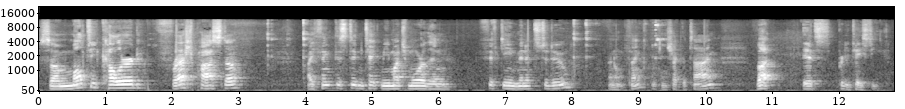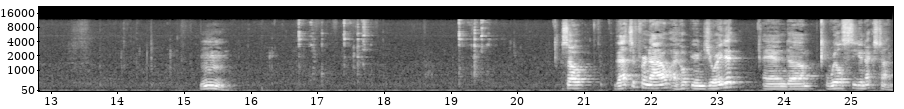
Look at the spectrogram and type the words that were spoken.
Some multicolored fresh pasta. I think this didn't take me much more than 15 minutes to do. I don't think. We can check the time. But it's pretty tasty. Mmm. So that's it for now. I hope you enjoyed it, and um, we'll see you next time.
